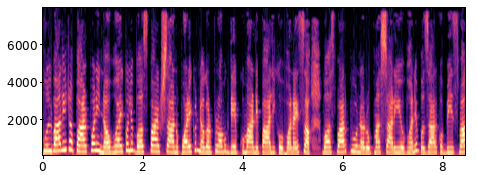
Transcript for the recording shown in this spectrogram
फुलबारी र पार्क पनि नभएकोले बस पार्क सार्नु परेको नगर प्रमुख देवकुमार नेपालीको भनाइ छ। बस पार्क पूर्ण रूपमा सारियो भने बजारको बीचमा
